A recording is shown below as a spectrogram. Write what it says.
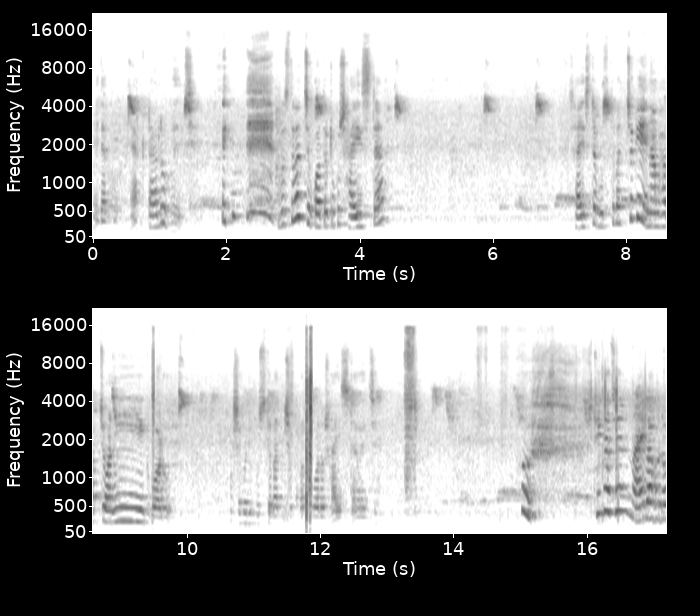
এই দেখো, একটা আলু হয়েছে। বুঝতে পারছ কতটুকু সাইজটা? সাইজটা বুঝতে পারছ কি? না ভাবছ অনেক বড়? আশা করি বুঝতে পারছ কত বড় সাইজটা হয়েছে। ঠিক আছে, নাই বা হলো।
